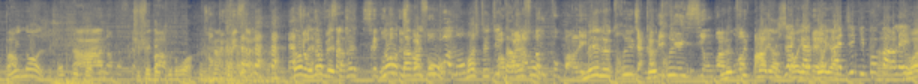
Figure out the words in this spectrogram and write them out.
parles. Oui, non, j'ai compris. Ah non, mon frère, tu fais des tout droits. Non, mais non, mais content Non, t'as raison. pour toi, non Moi, je t'ai dit, Bah t'as raison. donc faut parler. Mais le truc, le truc, ici, on va le truc, y a- dit qu'il faut parler Moi,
